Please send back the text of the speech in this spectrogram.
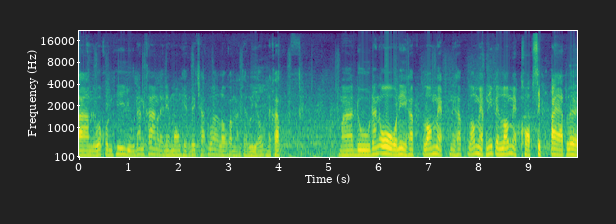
ตามหรือว่าคนที่อยู่ด้านข้างอะไรเนี่ยมองเห็นได้ชัดว่าเรากำลังจะเลี้ยวนะครับ มาดูด้านโอ้นี่ครับล้อแม็กนะครับล้อแม็กนี่เป็นล้อแม็กขอบ 18 เลย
